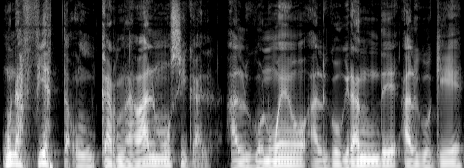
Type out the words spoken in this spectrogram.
una fiesta, un carnaval musical, algo nuevo, algo grande, algo que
